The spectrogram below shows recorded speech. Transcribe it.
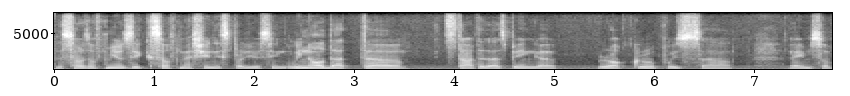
the sort of music Soft Machine is producing. We know that uh, it started as being a rock group with uh, aims of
